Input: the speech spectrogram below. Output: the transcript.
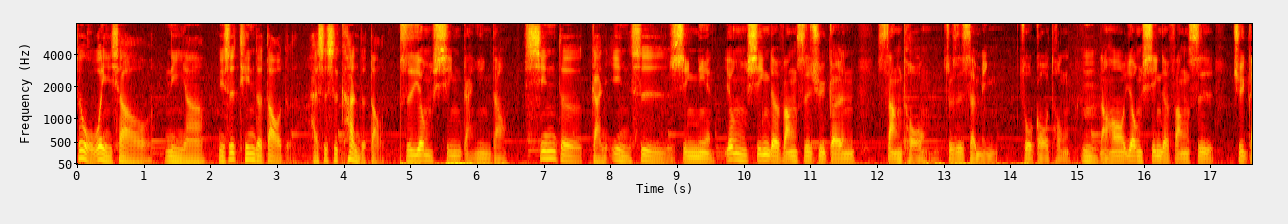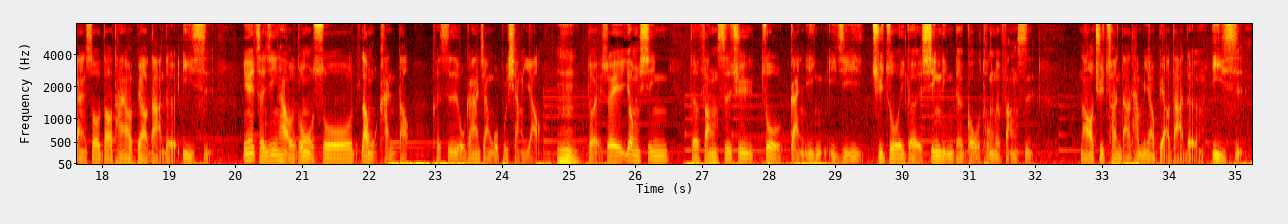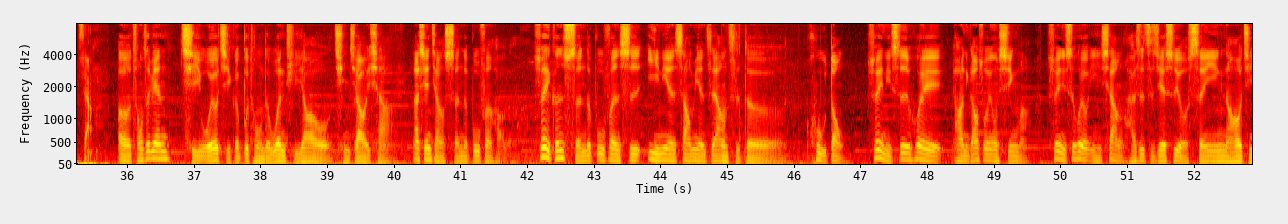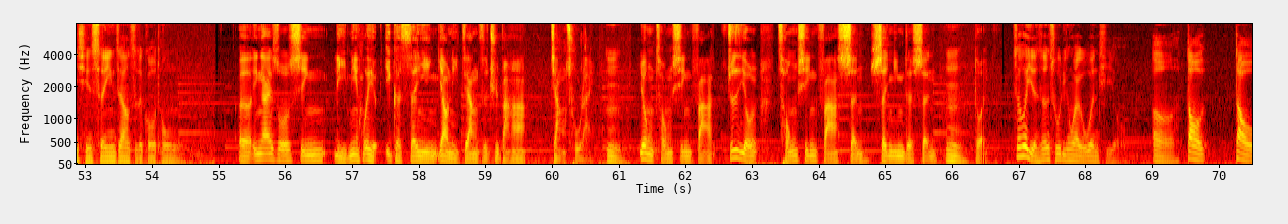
所以我问一下哦，你呀，你是听得到的，还是是看得到？是用心感应到，心的感应是心念，用心的方式去跟上头，就是神明做沟通，嗯，然后用心的方式去感受到他要表达的意思。因为曾经他有跟我说让我看到，可是我跟他讲我不想要，嗯，对，所以用心。的方式去做感应，以及去做一个心灵的沟通的方式，然后去传达他们要表达的意思。这样，呃，从这边起，我有几个不同的问题要请教一下。那先讲神的部分好了。所以跟神的部分是意念上面这样子的互动。所以你是会，好，你刚刚说用心嘛？所以你是会有影像，还是直接是有声音，然后进行声音这样子的沟通呢？呃，应该说心里面会有一个声音，要你这样子去把它讲出来。嗯，用重新发，就是有重新发声，声音的声。嗯，对。这会衍生出另外一个问题哦。呃，道道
